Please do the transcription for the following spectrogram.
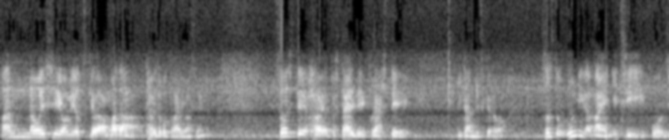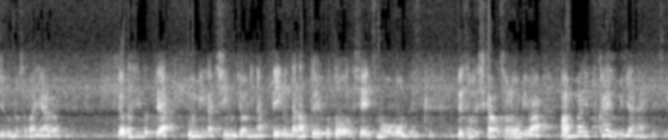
あんな美味しいおみおつけはまだ食べたことはありません。そうして母親と2人で暮らしていたんですけどそうすると海が毎日こう自分のそばにあるわけで。すで私にとっては海が信条になっているんだなということを私はいつも思うんです。でしかもその海はあんまり深い海じゃないんですよ。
